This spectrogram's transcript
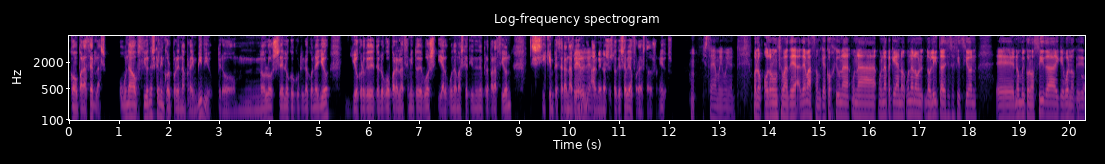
como para hacerlas una opción es que le incorporen a Prime Video, pero no lo sé lo que ocurrirá con ello. Yo creo que desde luego para el lanzamiento de Bosch y alguna más que tienen en preparación, sí que empezarán a ver al menos esto que se veía fuera de Estados Unidos. Mm, estaría muy, muy bien. Bueno, otro anuncio más de, Amazon que ha cogido una, una, una pequeña una novelita de ciencia ficción eh, no muy conocida y que, bueno, que,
